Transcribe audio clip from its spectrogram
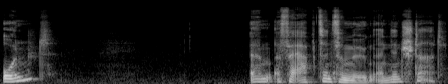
und ähm, vererbt sein Vermögen an den Staat.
